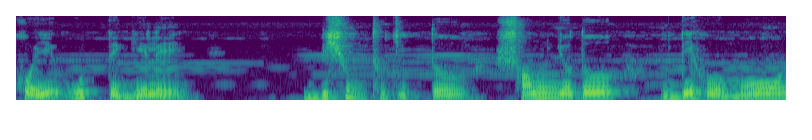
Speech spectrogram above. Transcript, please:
হয়ে উঠতে গেলে বিশুদ্ধ চিত্ত, সংযত দেহ, মন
